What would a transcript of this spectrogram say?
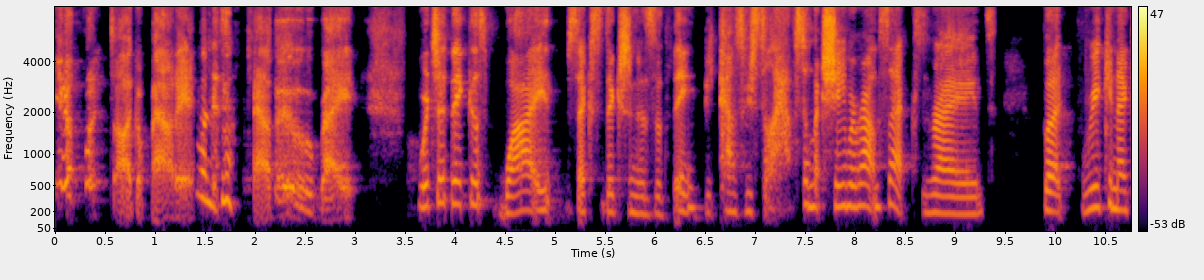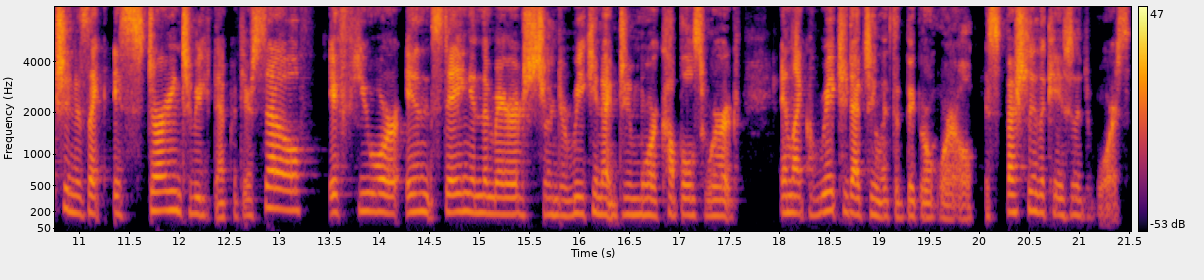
don't want to talk about it. It's taboo, right? which I think is why sex addiction is a thing because we still have so much shame around sex. Right. But reconnection is like, it's starting to reconnect with yourself. If you're in staying in the marriage, starting to reconnect, do more couples work and like reconnecting with the bigger world, especially in the case of the divorce.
